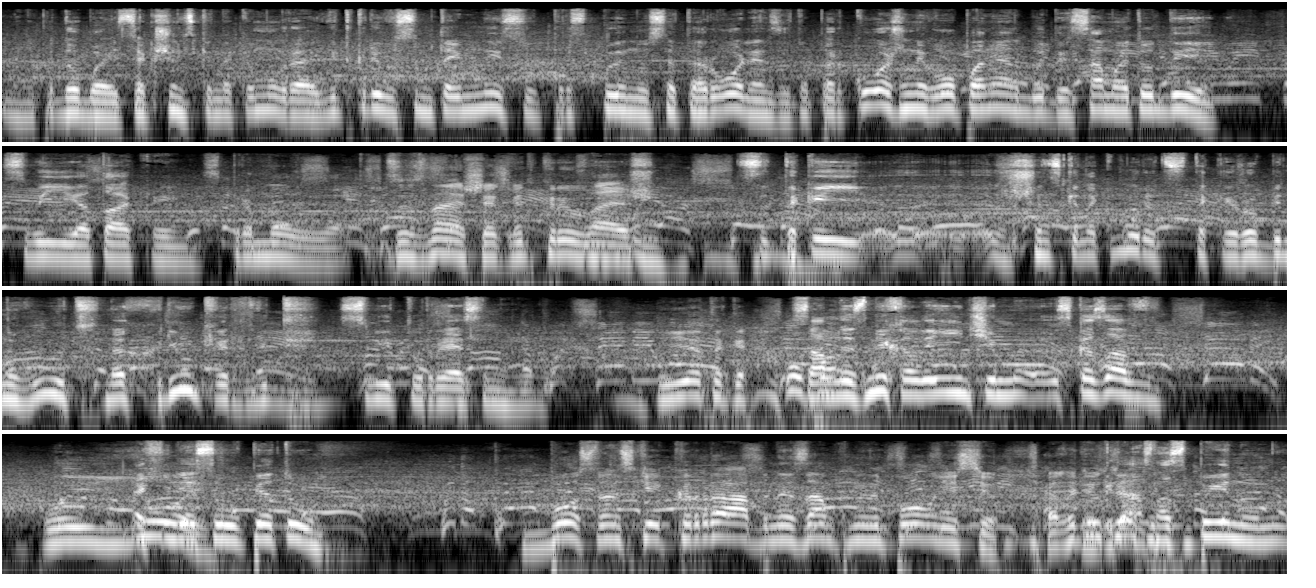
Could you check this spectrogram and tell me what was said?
Мені подобається, як Шинський Накамура відкрив всім таємницю про спину Сета Ролінза. Тепер кожен його опонент буде саме туди свої атаки спрямовувати. Це знаєш, як відкрив. Знаєш, це такий е, Шинський Накамура, це такий Робін Гуд на хрюкер від світу реслінгу. Є таке. Сам не зміг, але іншим е, сказав. Ахілесову п'яту. Бостонський краб не замкнений повністю. Я хотів сказати, на спину. ну,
